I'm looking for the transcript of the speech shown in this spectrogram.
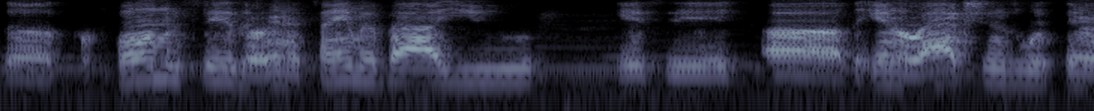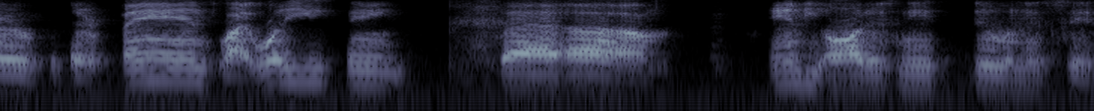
the performances or entertainment value? Is it uh, the interactions with their with their fans? Like, what do you think that um, indie artists need to do in this city?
